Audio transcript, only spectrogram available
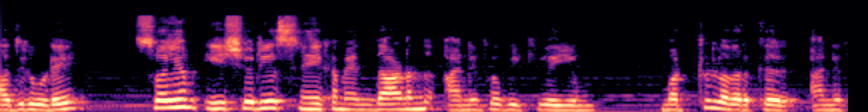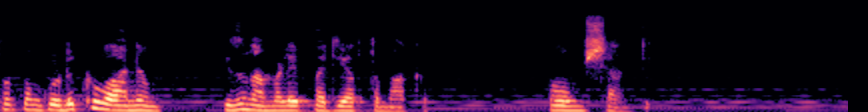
അതിലൂടെ സ്വയം ഈശ്വരീയ സ്നേഹം എന്താണെന്ന് അനുഭവിക്കുകയും മറ്റുള്ളവർക്ക് അനുഭവം കൊടുക്കുവാനും ഇത് നമ്മളെ പര്യാപ്തമാക്കും. ഓം ശാന്തി.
